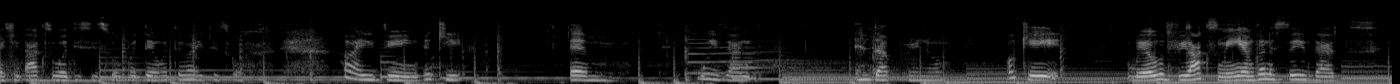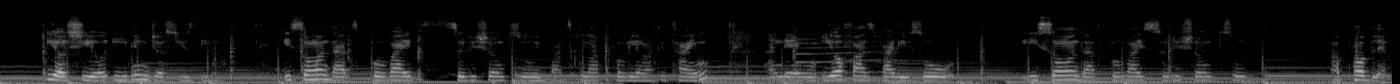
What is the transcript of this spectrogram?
I should ask what this is for, but then whatever it is for. How are you doing? Okay. Um, who is an entrepreneur? Okay. Well, if you ask me, I'm gonna say that he or she or me just use he, is someone that provides solution to a particular problem at a time and then he offers value. So he's someone that provides solution to a problem.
